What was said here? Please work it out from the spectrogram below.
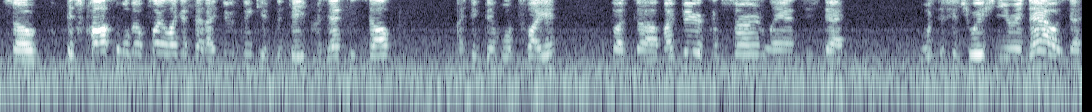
so it's possible they'll play. Like I said, I do think if the date presents itself, I think they will play it. But uh, my bigger concern, Lance, is that what the situation you're in now is that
